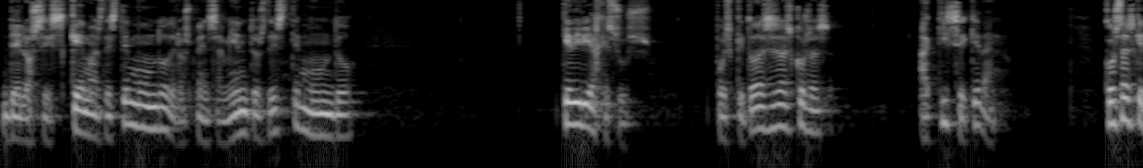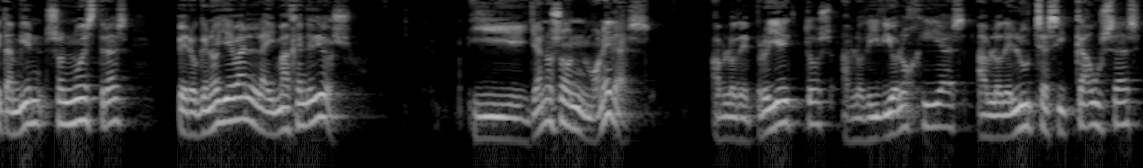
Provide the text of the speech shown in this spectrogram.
de los esquemas de este mundo, de los pensamientos de este mundo. ¿Qué diría Jesús? Pues que todas esas cosas aquí se quedan. Cosas que también son nuestras, pero que no llevan la imagen de Dios. Y ya no son monedas. Hablo de proyectos, hablo de ideologías, hablo de luchas y causas,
